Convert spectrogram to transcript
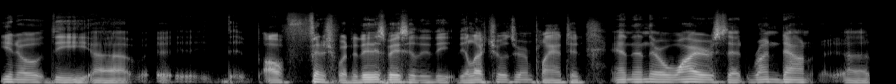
you know, the, uh, uh, the I'll finish what it is. Basically, the the electrodes are implanted, and then there are wires that run down uh,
